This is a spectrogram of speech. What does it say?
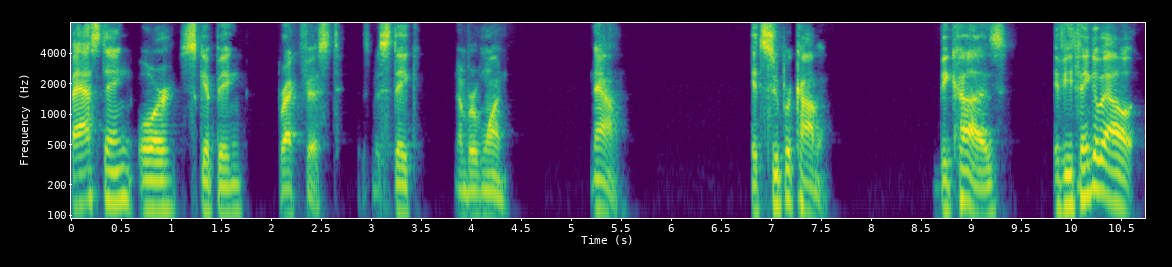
fasting or skipping breakfast is mistake number one. Now, it's super common because if you think about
